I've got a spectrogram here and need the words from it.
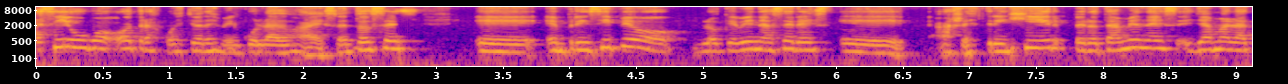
Así hubo otras cuestiones vinculadas a eso. Entonces, eh, en principio lo que viene a hacer es eh, a restringir, pero también es llama la,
